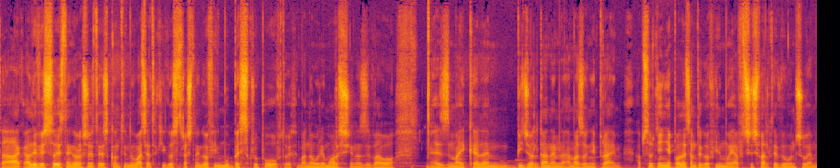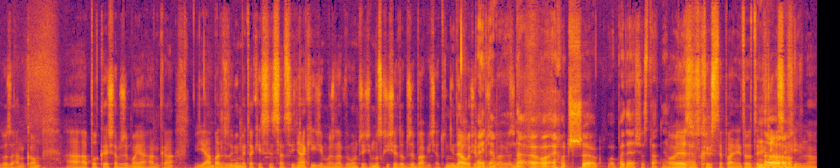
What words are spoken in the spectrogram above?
Tak, ale wiesz co jest najgorsze? To jest kontynuacja takiego strasznego filmu Bez skrupułów, które chyba No Remorse się nazywało, e, z Michaelem B. Jordanem na Amazonie Prime. Absolutnie nie polecam tego filmu, ja w 3 czwarte wyłączyłem go z Anką, a, a podkreślam, że moja Anka, ja bardzo lubimy takie sensacyjniaki, gdzie można wyłączyć mózg i się dobrze bawić, a tu nie dało się Pamiętam, dobrze bawić. na, o o Echo 3 opowiadałeś ostatnio. O Jezus Chryste, Panie, to ten No. klasy film, no.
